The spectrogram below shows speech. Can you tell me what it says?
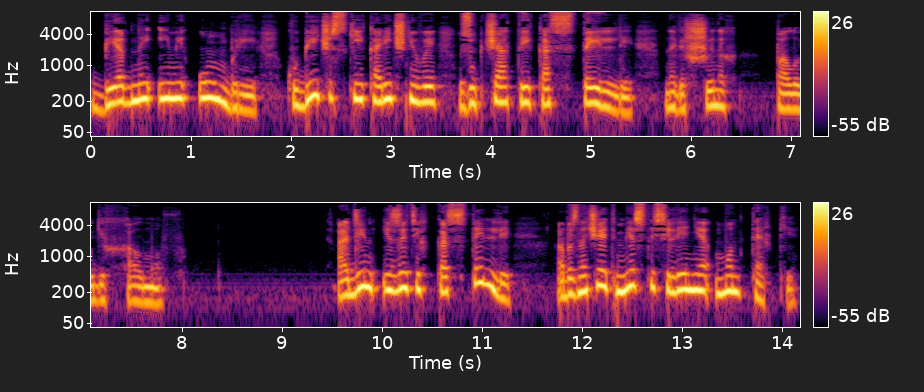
бедной ими Умбрии, кубические коричневые зубчатые кастелли на вершинах пологих холмов. Один из этих кастелли обозначает место селения Монтерки.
